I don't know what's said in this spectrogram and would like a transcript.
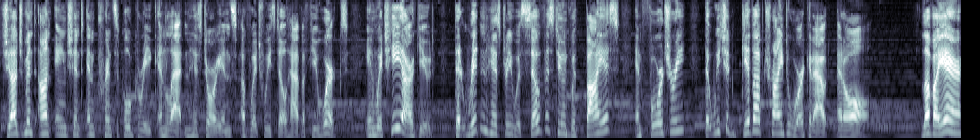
Judgment on Ancient and Principal Greek and Latin Historians, of which we still have a few works, in which he argued that written history was so festooned with bias and forgery that we should give up trying to work it out at all. Le Vayer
